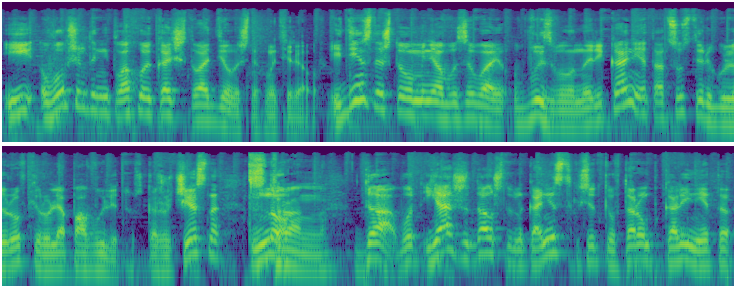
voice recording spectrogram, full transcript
И, в общем-то, неплохое качество отделочных материалов. Единственное, что у меня вызывает, вызвало нарекание, это отсутствие регулировки руля по вылету, скажу честно. Но Странно. да, вот я ожидал, что наконец-таки все-таки во втором поколении это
